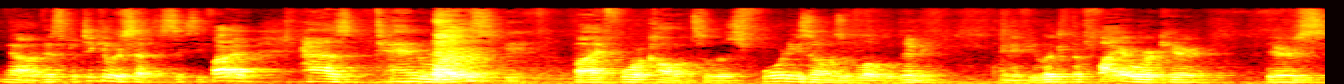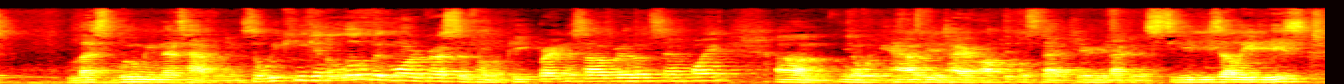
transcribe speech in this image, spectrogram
Now, this particular set, the 65, has 10 rows by four columns, so there's 40 zones of local dimming. And if you look at the firework here, there's less blooming that's happening. So we can get a little bit more aggressive from a peak brightness algorithm standpoint. Um, you know, when you have the entire optical stack here, you're not going to see these LEDs.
